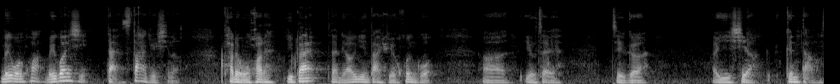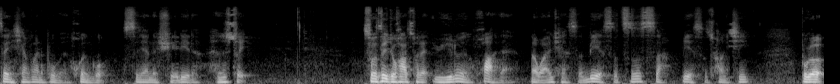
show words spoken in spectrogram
没文化没关系，胆子大就行了。他的文化呢，一般在辽宁大学混过，啊，又在这个啊一些啊跟党政相关的部门混过，实际上的学历呢很水。说这句话出来，舆论哗然，那完全是蔑视知识啊，蔑视创新。不过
